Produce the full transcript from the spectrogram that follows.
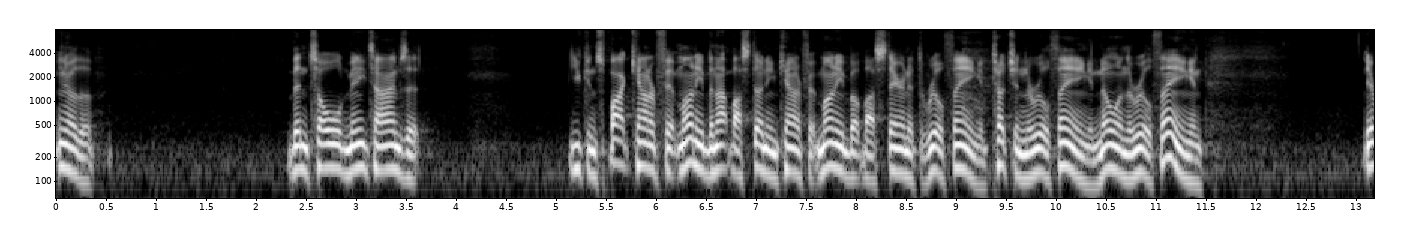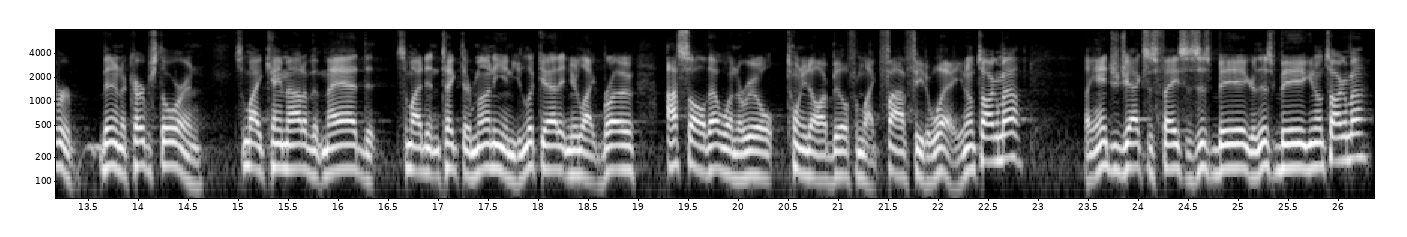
You know, the been told many times that you can spot counterfeit money, but not by studying counterfeit money, but by staring at the real thing and touching the real thing and knowing the real thing. And you ever been in a curb store and somebody came out of it mad that somebody didn't take their money, and you look at it and you're like, bro, I saw that wasn't a real $20 bill from like five feet away. You know what I'm talking about? Like Andrew Jackson's face is this big or this big, you know what I'm talking about?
